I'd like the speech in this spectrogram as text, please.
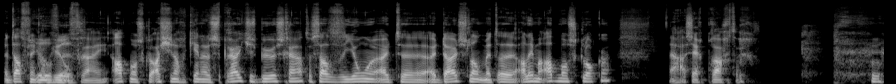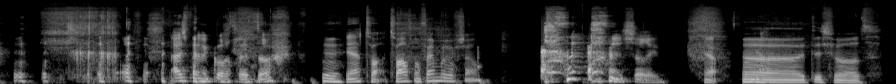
En dat vind ik heel ook heel vrij. Atmos, als je nog een keer naar de spruitjesbeurs gaat, dan staat er een jongen uit, uh, uit Duitsland met uh, alleen maar Atmos-klokken. Ja, dat is echt prachtig. Hij is binnenkort weer, toch? Ja, 12 november of zo. Sorry. Ja. Uh, het is wat.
